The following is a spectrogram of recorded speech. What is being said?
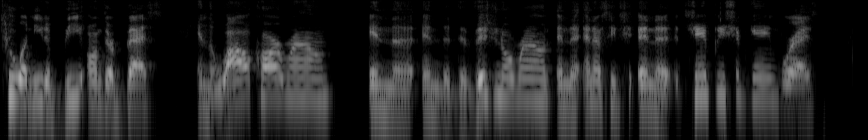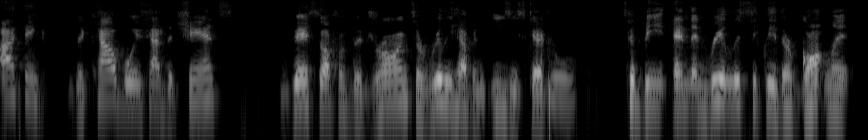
Tua need to be on their best in the wild card round, in the in the divisional round, in the NFC in the championship game. Whereas I think the Cowboys have the chance, based off of the drawing, to really have an easy schedule to be, and then realistically, their gauntlet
